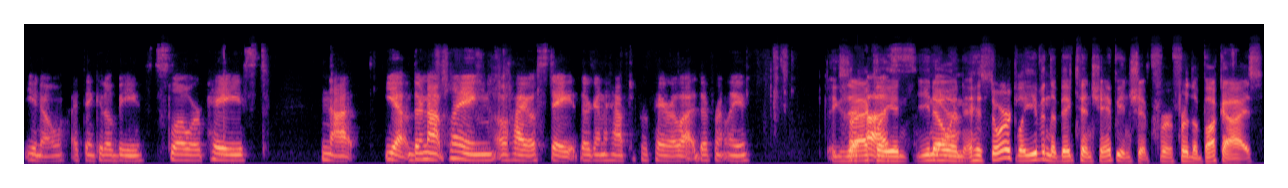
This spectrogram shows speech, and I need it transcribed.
You know, I think it'll be slower paced. Not yeah, they're not playing Ohio State. They're going to have to prepare a lot differently. Exactly, and you know, yeah. and historically, even the Big Ten championship for for the Buckeyes,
